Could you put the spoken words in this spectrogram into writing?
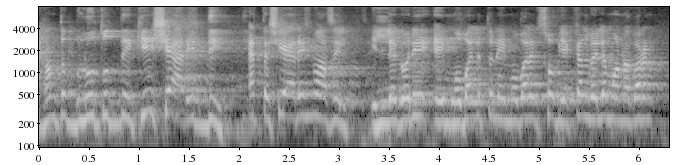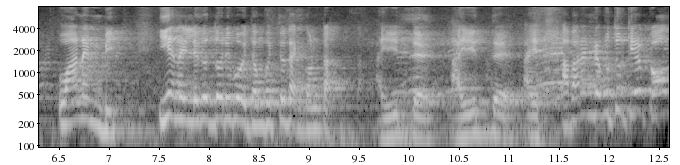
এখন তো ব্লুটুথ কি শেয়ারির দি? একটা শেয়ারিং আসিল ইল্লে করি এই মোবাইলে তো এই মোবাইলের ছবি একটা লইলে মনে করেন ওয়ান এমবি ইয়ে না, ইল্লে করে দৌড়ি বইতাম বইতে এক ঘণ্টা। আইদ দে আইদ দে আই আবার এনে বুতুর কেউ কল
